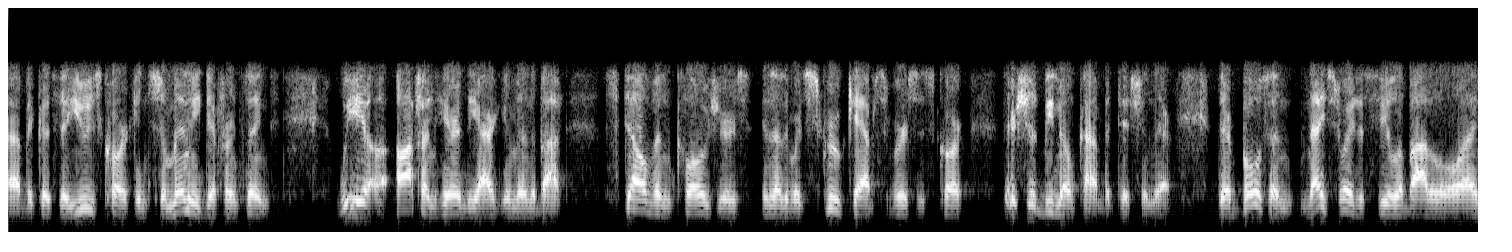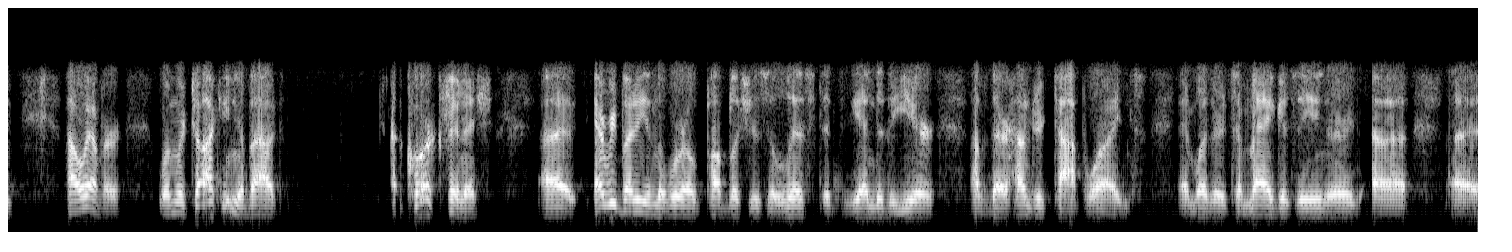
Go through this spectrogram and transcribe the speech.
uh, because they use cork in so many different things. We uh, often hear the argument about Stelvin closures, in other words, screw caps versus cork. There should be no competition there. They're both a nice way to seal a bottle of wine However, when we're talking about a cork finish, uh, everybody in the world publishes a list at the end of the year of their 100 top wines. And whether it's a magazine or uh, uh,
